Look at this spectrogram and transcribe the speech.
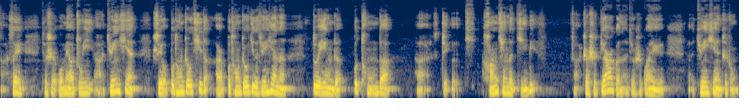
啊，所以就是我们要注意啊，均线是有不同周期的，而不同周期的均线呢，对应着不同的啊这个行情的级别啊，这是第二个呢，就是关于呃均线这种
